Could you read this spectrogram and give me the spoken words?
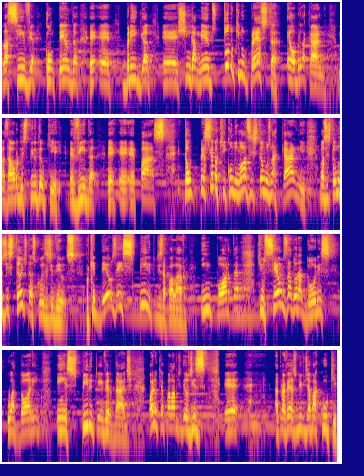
lascívia, contenda, é, é, briga, é, xingamentos. Tudo que não presta é obra da carne. Mas a obra do Espírito é o quê? É vida, é, é, é paz. Então perceba que quando nós estamos na carne, nós estamos distante das coisas de Deus. Porque Deus é espírito, diz a palavra. E importa que os seus adoradores o adorem em espírito e em verdade. Olha o que a palavra de Deus diz é, através do livro de Abacuque.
